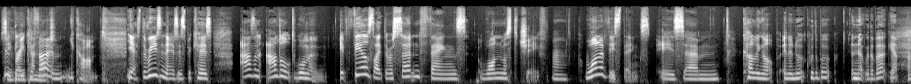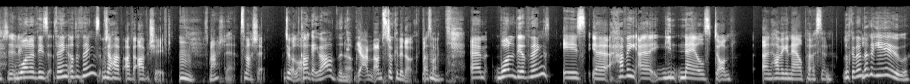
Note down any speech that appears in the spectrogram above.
Stevie, you break your phone. You can't. Yes, the reason is, is because as an adult woman, it feels like there are certain things one must achieve. Mm. One of these things is um, curling up in a nook with a book. Nook with a book. Yep, absolutely. One of these thing, other things, which I have, I've, I've achieved. Mm, smashed it. Smash it. Do a lot. Can't get you out of the nook. Yeah, I'm, I'm stuck in the nook. That's fine. Um, one of the other things is uh, having uh, nails done and having a nail person. Look at them. Look at you.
